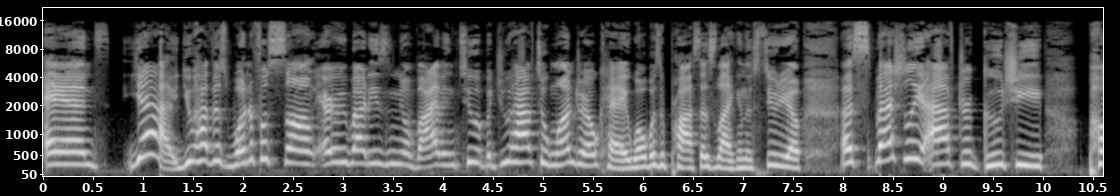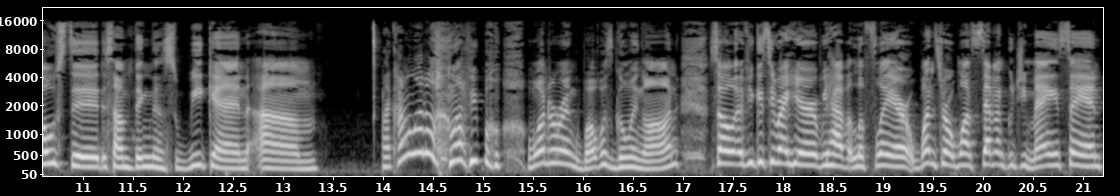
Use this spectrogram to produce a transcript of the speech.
And yeah, you have this wonderful song. Everybody's, you know, vibing to it, but you have to wonder, okay, what was the process like in the studio? Especially after Gucci posted something this weekend. Um, I kind of let a lot of people wondering what was going on. So if you can see right here, we have LaFlare 1017 Gucci Mane saying,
